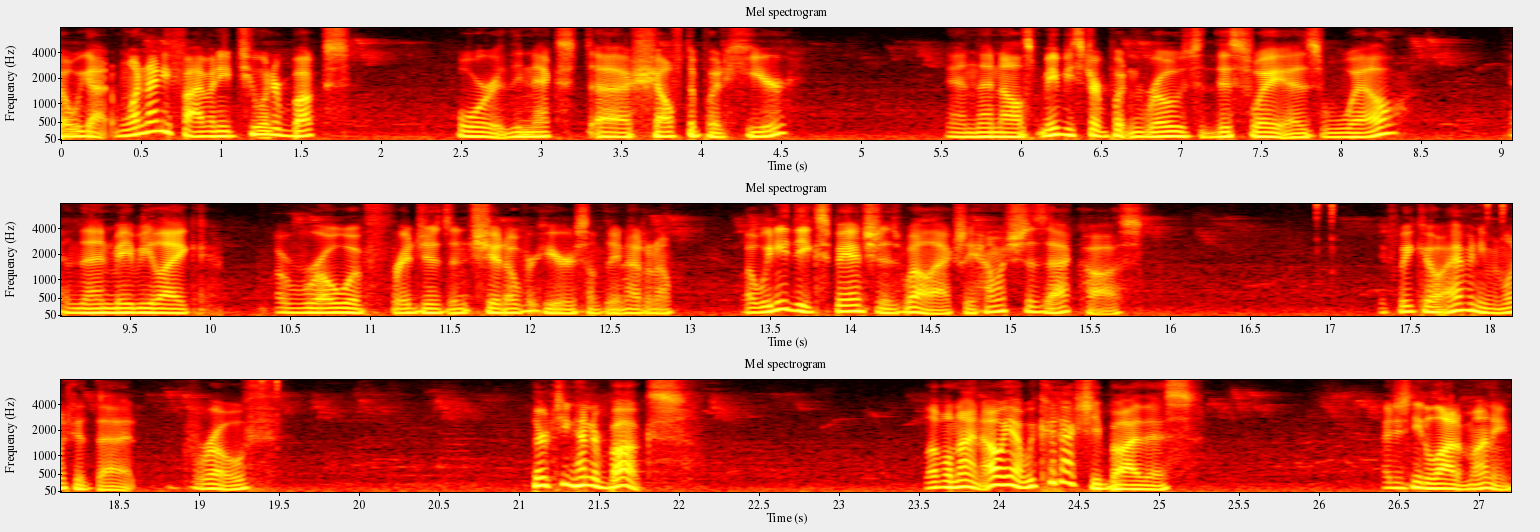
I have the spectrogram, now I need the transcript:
So we got 195. I need 200 bucks for the next uh, shelf to put here. And then I'll maybe start putting rows this way as well. And then maybe like a row of fridges and shit over here or something. I don't know. But we need the expansion as well, actually. How much does that cost? If we go... I haven't even looked at that. Growth. 1300 bucks. Level 9. Oh, yeah, we could actually buy this. I just need a lot of money.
